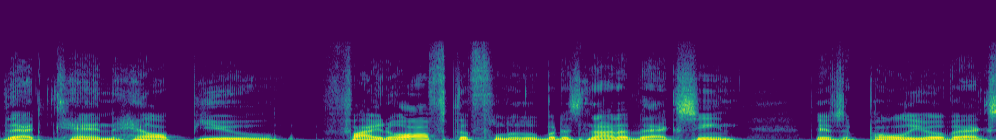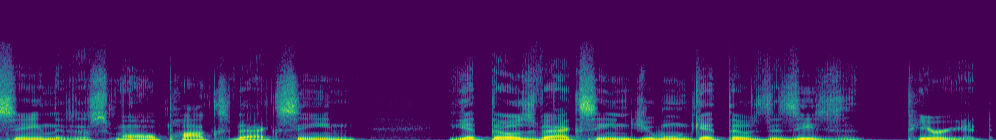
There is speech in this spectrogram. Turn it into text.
that can help you fight off the flu, but it's not a vaccine. There's a polio vaccine, there's a smallpox vaccine. You get those vaccines, you won't get those diseases, period.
